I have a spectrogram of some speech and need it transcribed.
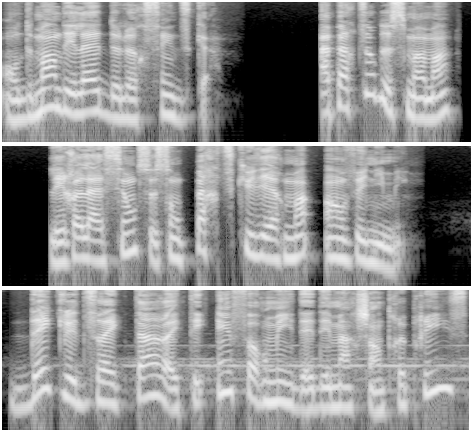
ont demandé l'aide de leur syndicat. À partir de ce moment, les relations se sont particulièrement envenimées. Dès que le directeur a été informé des démarches entreprises,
